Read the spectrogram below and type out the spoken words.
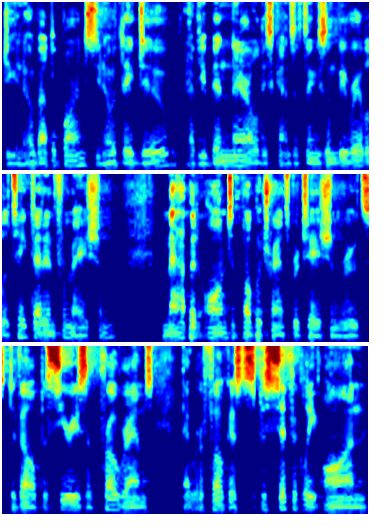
do you know about the Barnes? Do you know what they do? Have you been there? All these kinds of things. And we were able to take that information, map it onto public transportation routes, develop a series of programs that were focused specifically on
